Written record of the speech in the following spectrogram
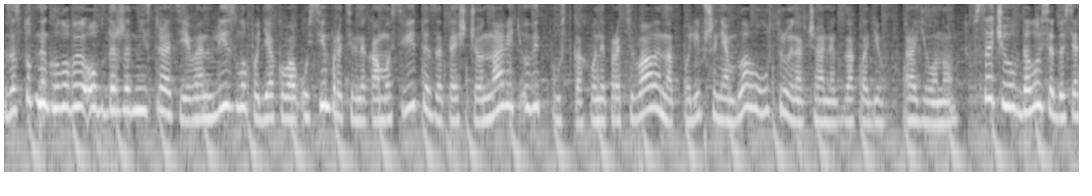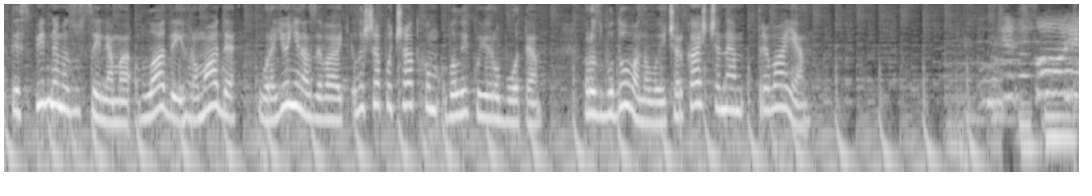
Заступник голови облдержадміністрації Євген Влізло подякував усім працівникам освіти за те, що навіть у відпустках вони працювали над поліпшенням благоустрою навчальних закладів району. Все, чого вдалося досягти спільними зусиллями влади і громади, у районі називають лише початком великої роботи. Розбудова нової Черкащини триває. Учат в школі,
